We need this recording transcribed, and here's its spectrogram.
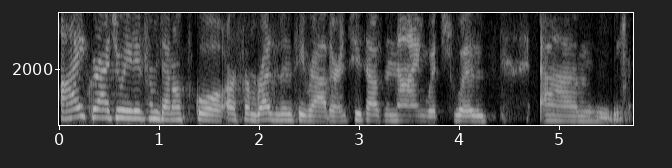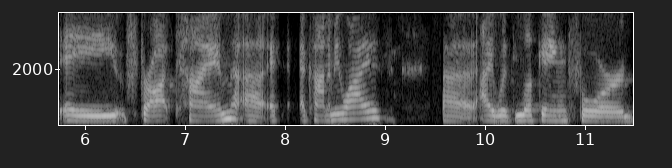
I graduated from dental school, or from residency rather, in 2009, which was um, a fraught time uh, economy wise. Uh, I was looking for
